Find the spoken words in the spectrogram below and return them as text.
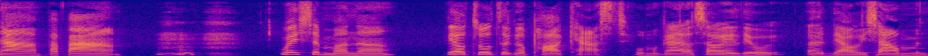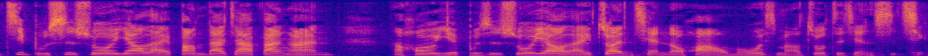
那爸爸，为什么呢？要做这个 podcast？我们刚才有稍微留呃聊一下，我们既不是说要来帮大家办案，然后也不是说要来赚钱的话，我们为什么要做这件事情？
